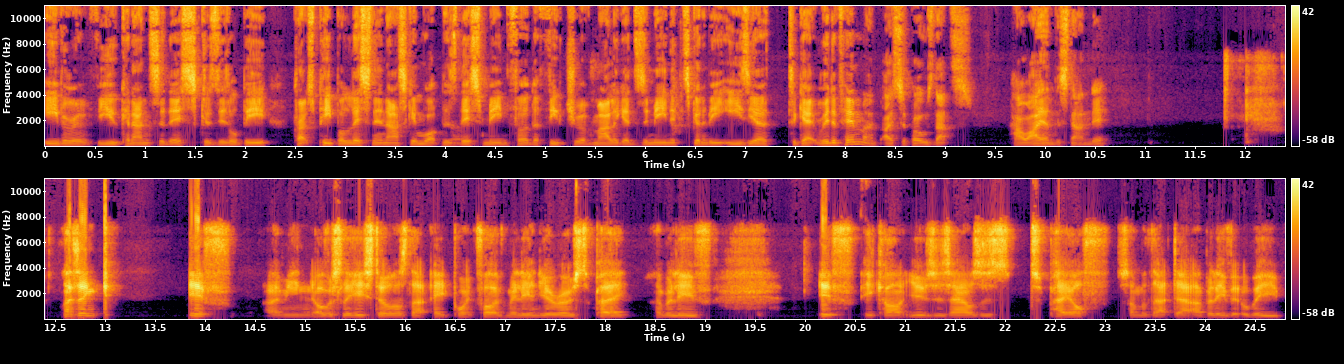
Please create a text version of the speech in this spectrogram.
either of you can answer this, because it'll be perhaps people listening asking, what does this mean for the future of Malaga? Does it mean it's going to be easier to get rid of him? I, I suppose that's how I understand it. I think if, I mean, obviously he still has that 8.5 million euros to pay. I believe if he can't use his houses to pay off some of that debt, I believe it will be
